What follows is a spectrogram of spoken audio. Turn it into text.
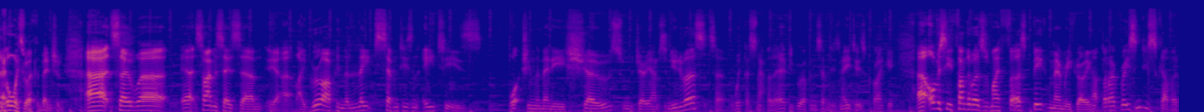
know. Always worth a mention. Uh, so uh, uh, Simon says, um, yeah, I grew up in the late 70s and 80s watching the many shows from the Gerry Anderson universe. It's a whippersnapper there if you grew up in the 70s and 80s, crikey. Uh, obviously, Thunderbirds was my first big memory growing up, but I've recently discovered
